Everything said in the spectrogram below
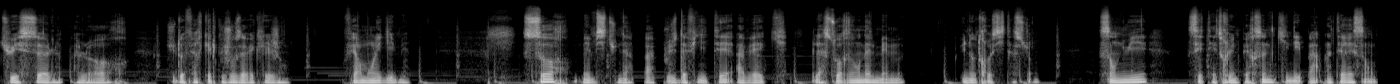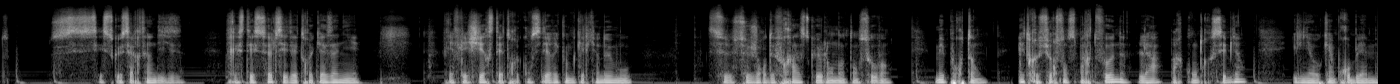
tu es seul, alors tu dois faire quelque chose avec les gens. Fermons les guillemets. Sors même si tu n'as pas plus d'affinité avec la soirée en elle-même. Une autre citation. S'ennuyer, c'est être une personne qui n'est pas intéressante. C'est ce que certains disent. Rester seul, c'est être casanier. Réfléchir, c'est être considéré comme quelqu'un de mou. Ce, genre de phrase que l'on entend souvent. Mais pourtant, être sur son smartphone, là, par contre, c'est bien. Il n'y a aucun problème.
